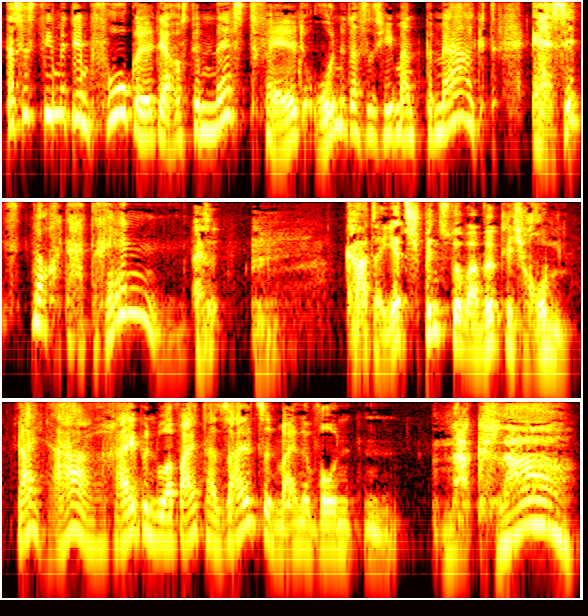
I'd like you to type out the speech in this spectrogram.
Das ist wie mit dem Vogel, der aus dem Nest fällt, ohne dass es jemand bemerkt. Er sitzt noch da drin. Also, Kater, jetzt spinnst du aber wirklich rum. Ja, ja, reibe nur weiter Salz in meine Wunden. Na klar,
